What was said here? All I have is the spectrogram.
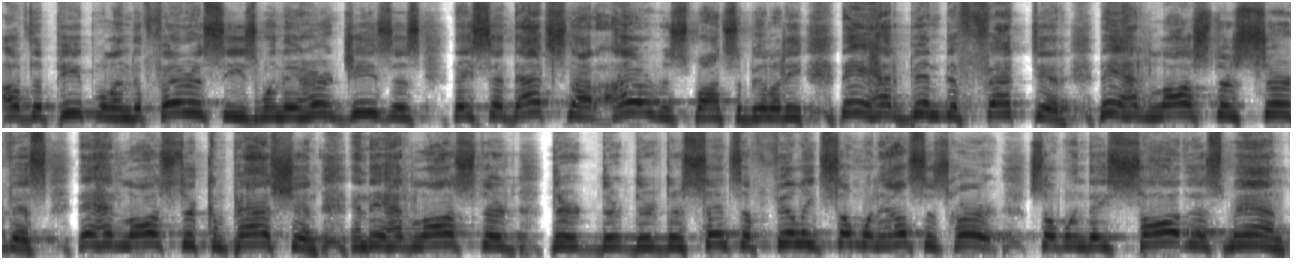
of the people. And the Pharisees, when they heard Jesus, they said, that's not our responsibility. They had been defected. They had lost their service. They had lost their compassion and they had lost their, their, their, their, their sense of feeling someone else's hurt. So when they saw this man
